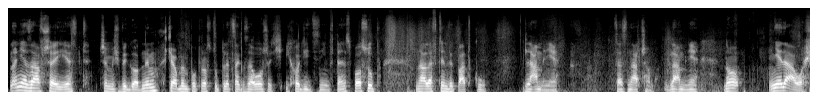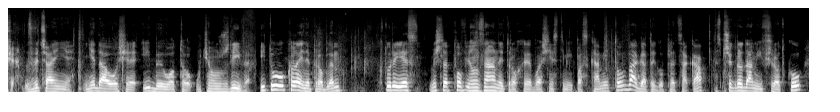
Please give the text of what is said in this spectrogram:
no nie zawsze jest czymś wygodnym. Chciałbym po prostu plecak założyć i chodzić z nim w ten sposób, no ale w tym wypadku dla mnie, zaznaczam, dla mnie, no nie dało się. Zwyczajnie nie dało się i było to uciążliwe. I tu kolejny problem, który jest, myślę, powiązany trochę właśnie z tymi paskami, to waga tego plecaka z przegrodami w środku.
